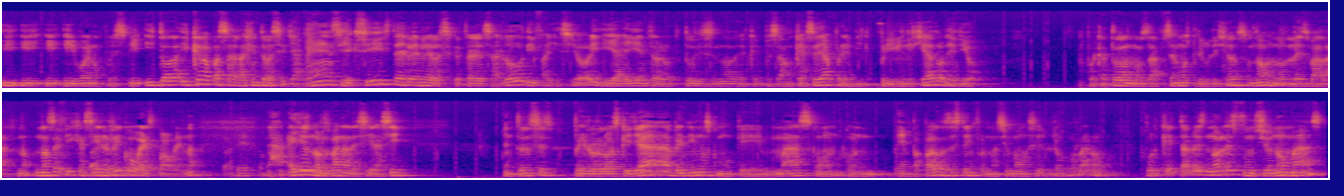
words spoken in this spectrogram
Y, y, y, y bueno, pues, y, y, toda, ¿y qué va a pasar? La gente va a decir, ya ven, si existe, él es el secretario de salud y falleció, y, ahí entra lo que tú dices, ¿no? De que, pues, aunque sea privi- privilegiado, le dio. Porque a todos nos da, seamos privilegiados o no, no les va a dar, ¿no? No se fija si eres rico o eres pobre, ¿no? Ajá, Ellos nos van a decir así. Entonces, pero los que ya venimos como que más con, con empapados de esta información, vamos a decir, lo borraron. ¿Por qué? Tal vez no les funcionó más,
